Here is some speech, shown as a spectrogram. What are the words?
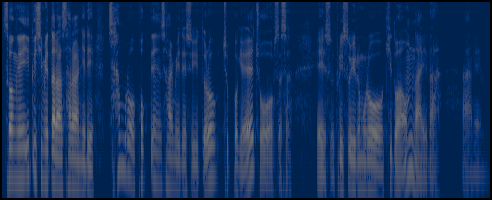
성령의 이끄심에 따라 살아가는 일이 참으로 복된 삶이 될 수 있도록 축복해 주옵소서. 예수 그리스도 이름으로 기도하옵나이다. 아멘.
